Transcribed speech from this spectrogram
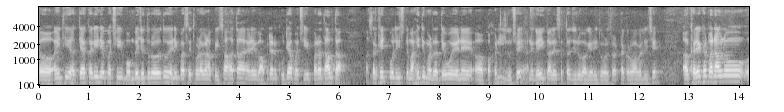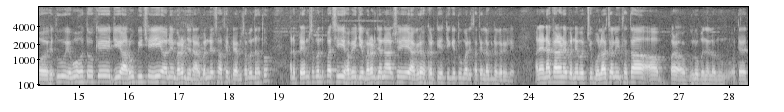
અહીંથી હત્યા કરીને પછી બોમ્બે જતો રહ્યો હતો, એની પાસે થોડા ઘણા પૈસા હતા, એણે વાપર્યાને ખૂટ્યા પછી પરત આવતા સરખેજ પોલીસને માહિતી મળતા તેઓએ એને પકડી લીધું છે અને ગઈકાલે સત્તર જીરો વાગે એની તોડ અટક કરવામાં આવેલી છે. ખરેખર બનાવનો હેતુ એવો હતો કે જે આરોપી છે એ અને મરણ જનાર બંને સાથે પ્રેમ સંબંધ હતો અને પ્રેમ સંબંધ પછી હવે જે મરણ જનાર છે એ આગ્રહ કરતી હતી કે તું મારી સાથે લગ્ન કરી લે. અને એના કારણે બંને વચ્ચે બોલાચાલી થતાં ગુનો બનેલાનું અત્યારે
